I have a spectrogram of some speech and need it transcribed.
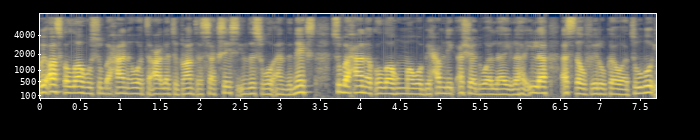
We ask Allah subhanahu wa ta'ala to grant us success in this world and the next. Subhanak Allahumma wa bihamdik ashadu an la ilaha illa astaghfiruka wa atubu.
